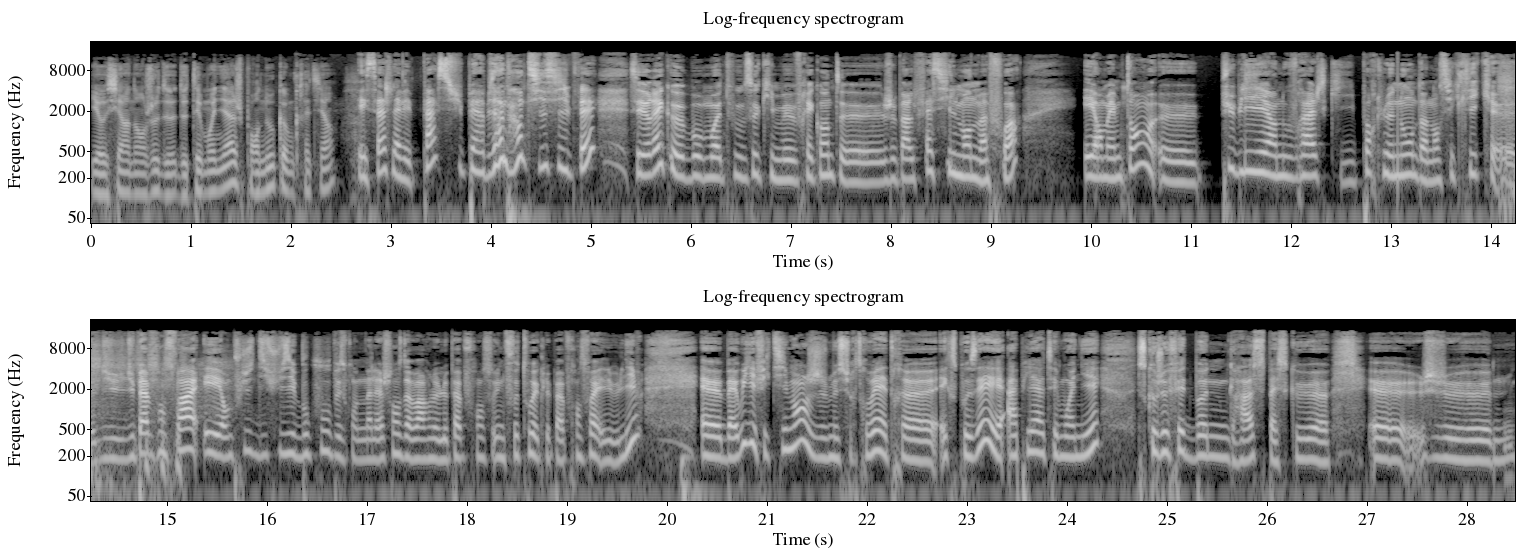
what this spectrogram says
il y a aussi un enjeu de, témoignage pour nous comme chrétiens. Et ça, je l'avais pas super bien anticipé. C'est vrai que bon, moi, tous ceux qui me fréquentent, euh, je parle facilement de ma foi. Et en même temps, euh, publier un ouvrage qui porte le nom d'un encyclique euh, du, du, pape François et en plus diffuser beaucoup parce qu'on a la chance d'avoir le, pape François une photo avec le pape François et le livre. Euh, bah oui effectivement je me suis retrouvée à être euh, exposée et appelée à témoigner ce que je fais de bonne grâce parce que euh, je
